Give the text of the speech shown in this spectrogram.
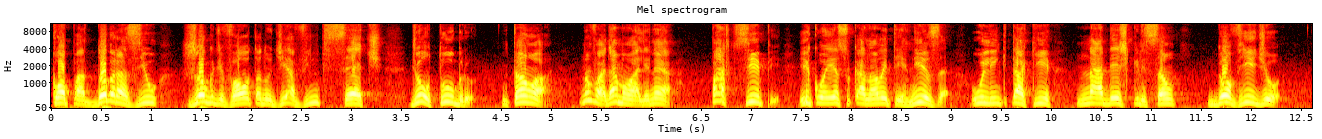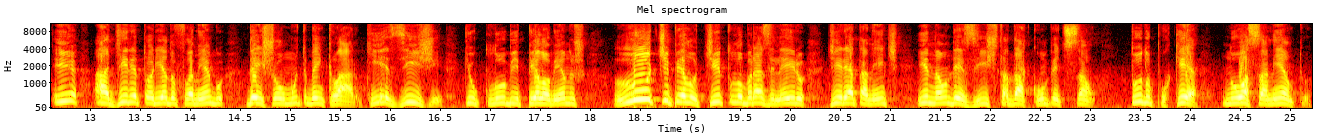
Copa do Brasil, jogo de volta no dia 27 de outubro. Então, ó, não vai dar mole, né? Participe e conheça o canal Eterniza. O link está aqui na descrição do vídeo. E a diretoria do Flamengo deixou muito bem claro que exige que o clube, pelo menos, lute pelo título brasileiro diretamente e não desista da competição. Tudo porque, no orçamento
